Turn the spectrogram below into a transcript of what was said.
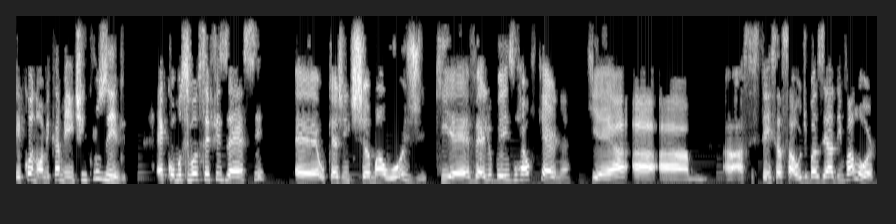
economicamente, inclusive. É como se você fizesse é, o que a gente chama hoje, que é velho base healthcare, né? Que é a, a, a assistência à saúde baseada em valor.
